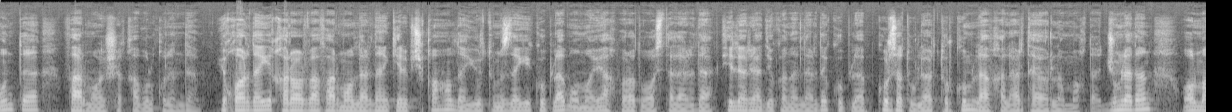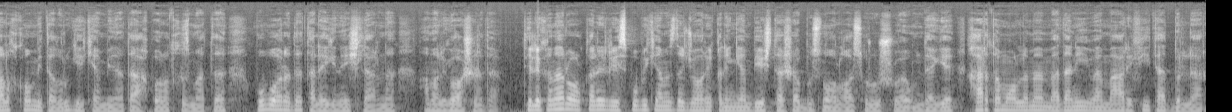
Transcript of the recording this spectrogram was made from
10 ta farmoyishi qabul qilindi. Yuqoridagi qaror va farmonlardan kelib chiqqan holda yurtimizdagi ko'plab ommaviy axborot vositalarida teleradiokanallarda ko'plab ko'rsatuvlar turkum lavhalar tayyorlanmoqda. Jumladan olmaliq kon metallurgiya kombinati axborot xizmati bu borada talaygina ishlarni amalga oshirdi. Telekanal orqali respublikamizda joriy qilingan besh tashabbusni olg'a surish va undagi har tomonlama madaniy va ma'rifiy tadbirlar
